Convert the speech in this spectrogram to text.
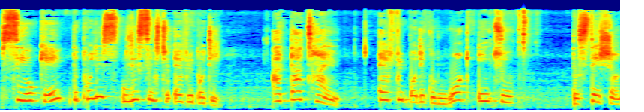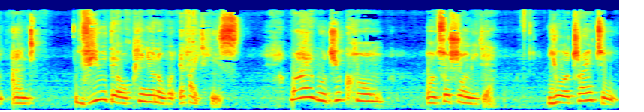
see, okay, the police listens to everybody. At that time, everybody could walk into the station and view their opinion on whatever it is. Why would you come on social media? You are trying to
